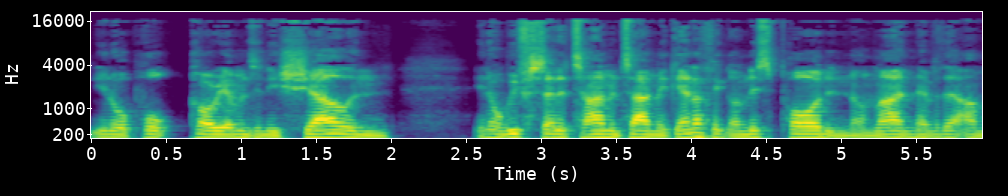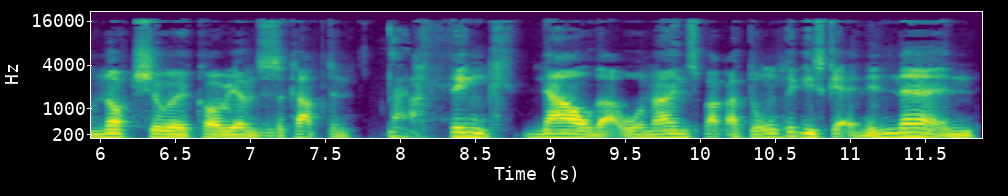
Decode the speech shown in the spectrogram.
you know, put Corey Evans in his shell. And, you know, we've said it time and time again, I think on this pod and online and everything, I'm not sure Corey Evans is a captain. I think now that O'Nien's back, I don't think he's getting in there. And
